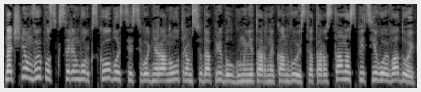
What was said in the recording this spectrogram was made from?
Начнем выпуск с Оренбургской области. Сегодня рано утром сюда прибыл гуманитарный конвой из Татарстана с питьевой водой.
